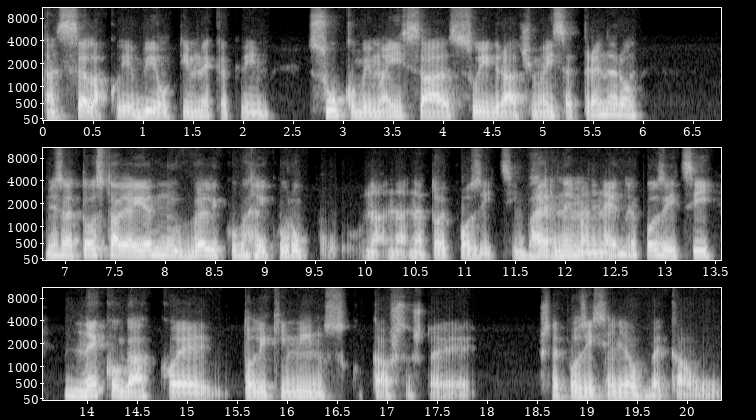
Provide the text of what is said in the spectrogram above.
kansela koji je bio u tim nekakvim sukobima i sa suigračima i sa trenerom, mislim da to ostavlja jednu veliku, veliku rupu na, na, na toj poziciji. Bayer nema ni na jednoj poziciji nekoga koje je toliki minus kao što, što je što je pozicija lijevog beka u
